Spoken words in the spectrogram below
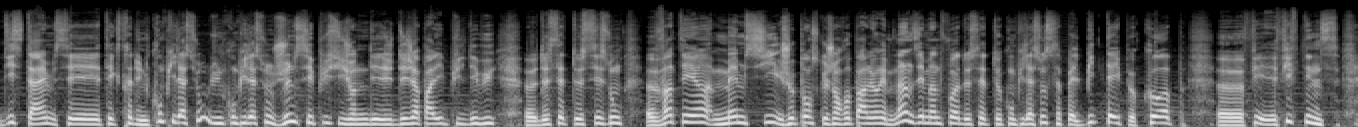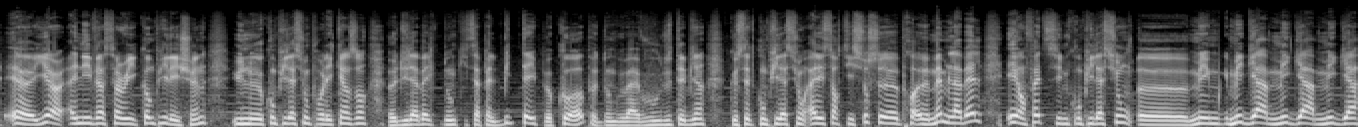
This Time, c'est extrait d'une compilation, d'une compilation, je ne sais plus si j'en ai dé- déjà parlé depuis le début de cette saison euh, 21, même si je pense que j'en reparlerai et fois de cette compilation. Ça s'appelle Beat Tape Co-op euh, fi- 15th euh, Year Anniversary Compilation, une compilation pour les 15 ans euh, du label donc qui s'appelle Beat Tape Co-op. Donc bah, vous vous doutez bien que cette compilation elle est sortie sur ce euh, même label. Et en fait c'est une compilation euh, mé- méga méga méga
